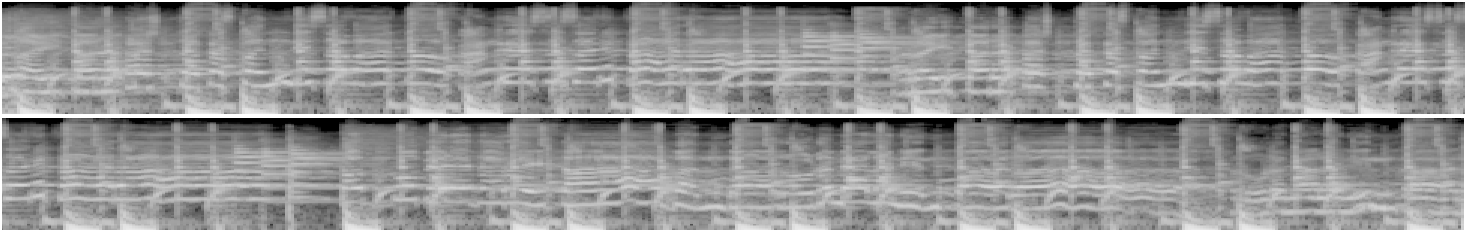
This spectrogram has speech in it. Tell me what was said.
ರೈತರ ಕಷ್ಟಕ ಸ್ಪಂದಿಸವಾತು ಕಾಂಗ್ರೆಸ್ ಸರ್ಕಾರ? ರೈತರ ಕಷ್ಟಕ ಸ್ಪಂದಿಸವಾತು ಕಾಂಗ್ರೆಸ್ ಸರ್ಕಾರ? ಕಬ್ಬು ಬೆಳೆದ ರೈತ ಬಂದ ರೋಡ್ ಮ್ಯಾಲ ನಿಂತಾರ. ರೋಡ್ ಮ್ಯಾಲ ನಿಂತಾರ,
